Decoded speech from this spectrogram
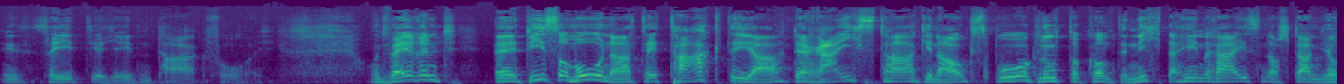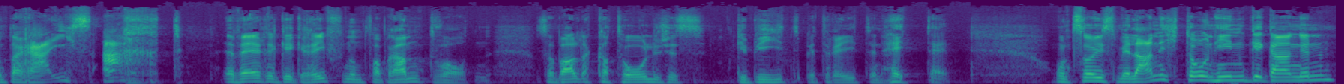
Das seht ihr jeden Tag vor euch. Und während äh, dieser Monate tagte ja der Reichstag in Augsburg. Luther konnte nicht dahin reisen, er stand ja unter Reichsacht. Er wäre gegriffen und verbrannt worden, sobald er katholisches Gebiet betreten hätte. Und so ist Melanchthon hingegangen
